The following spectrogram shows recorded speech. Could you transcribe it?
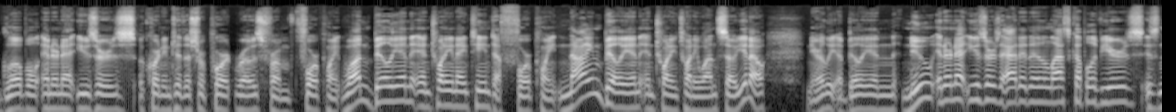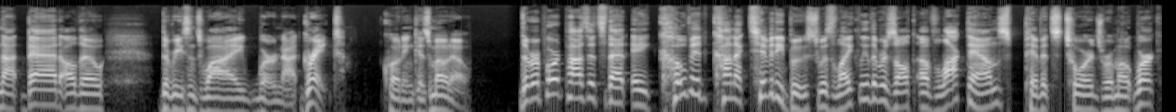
Global internet users, according to this report, rose from 4.1 billion in 2019 to 4.9 billion in 2021. So, you know, nearly a billion new internet users added in the last couple of years is not bad, although the reasons why were not great. Quoting Gizmodo. The report posits that a COVID connectivity boost was likely the result of lockdowns, pivots towards remote work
